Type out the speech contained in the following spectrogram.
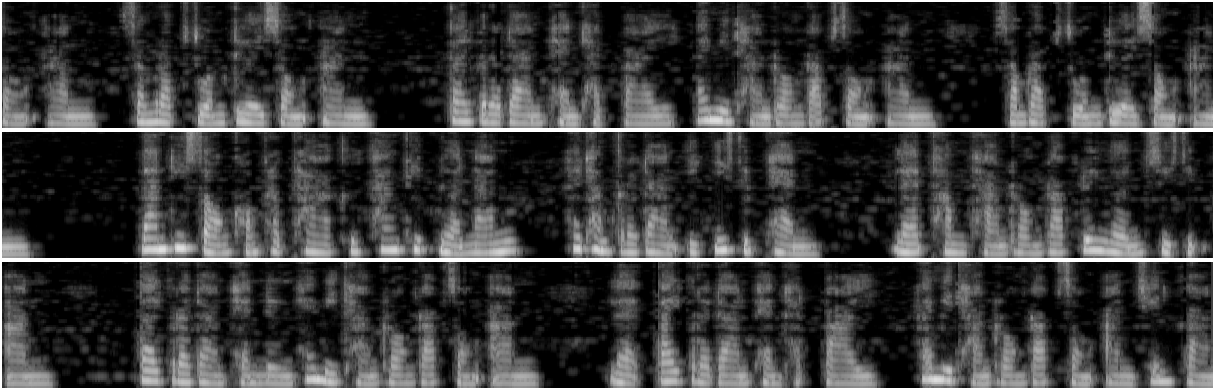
สองอันสำหรับสวมเดือยสองอัน ใต้กระดานแผ่นถัดไปให้มีฐานรองรับสองอันสำหรับสวมเดือยสองอัน ด้านที่สองของพระพราคือข้างทิศเหนือนั้น ให้ทำกระดานอีก 20 แผ่น และทำฐานรองรับด้วยเงิน 40 อัน ใต้กระดานแผ่นหนึ่งให้มีฐานรองรับสองอัน และใต้กระดานแผ่นถัดไป ให้มีฐานรองรับสองอันเช่นกัน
